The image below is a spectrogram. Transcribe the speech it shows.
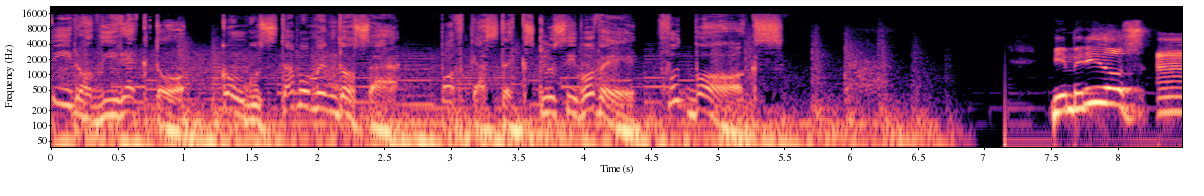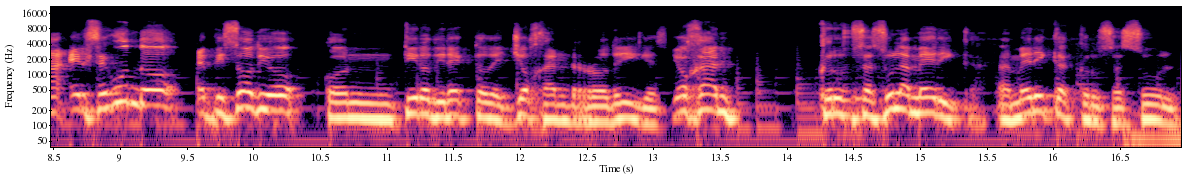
Tiro Directo con Gustavo Mendoza, podcast exclusivo de Footbox. Bienvenidos a el segundo episodio con tiro directo de Johan Rodríguez. Johan, Cruz Azul América, América Cruz Azul.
